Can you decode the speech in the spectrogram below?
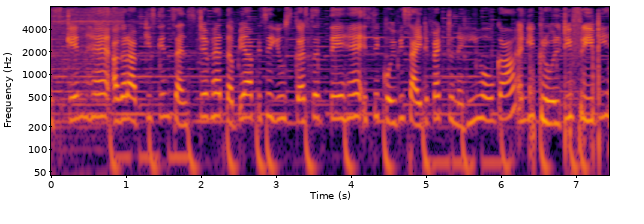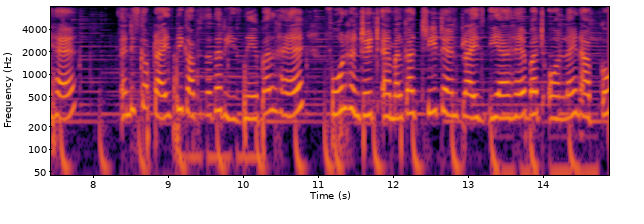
स्किन है। अगर आपकी स्किन सेंसिटिव है, तब भी आप इसे यूज़ कर सकते हैं। इससे कोई भी साइड इफ़ेक्ट नहीं होगा। एंड ये क्रूअल्टी फ्री भी है। एंड इसका प्राइस भी काफ़ी ज़्यादा रीज़नेबल है। 400 हंड्रेड का 310 प्राइस दिया है बट ऑनलाइन आपको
